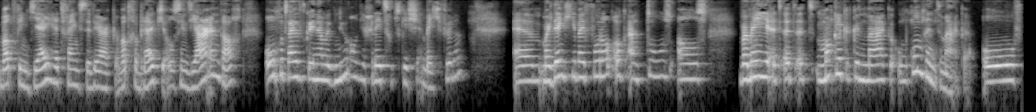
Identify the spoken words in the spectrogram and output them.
Wat vind jij het fijnste werken? Wat gebruik je al sinds jaar en dag? Ongetwijfeld kun je namelijk nu al je gereedschapskistje een beetje vullen. Um, maar denk hierbij vooral ook aan tools als waarmee je het, het, het makkelijker kunt maken om content te maken. Of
